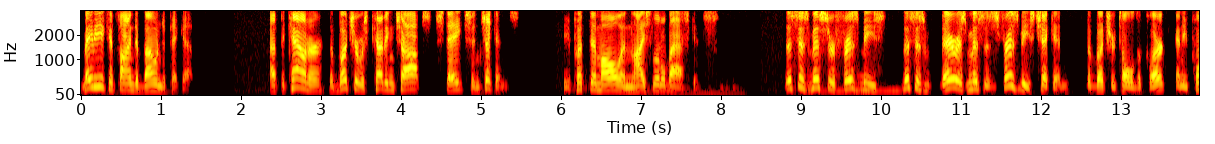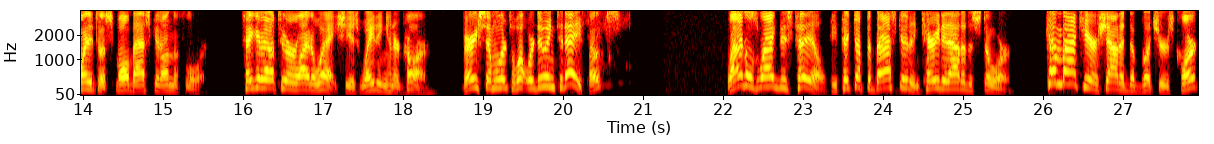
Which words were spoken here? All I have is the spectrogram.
Maybe he could find a bone to pick up. At the counter, the butcher was cutting chops, steaks, and chickens. He put them all in nice little baskets. This is Mr. Frisbee's, this is, there is Mrs. Frisbee's chicken, the butcher told the clerk, and he pointed to a small basket on the floor. Take it out to her right away. She is waiting in her car. Very similar to what we're doing today, folks. Waggles wagged his tail. He picked up the basket and carried it out of the store. Come back here, shouted the butcher's clerk,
